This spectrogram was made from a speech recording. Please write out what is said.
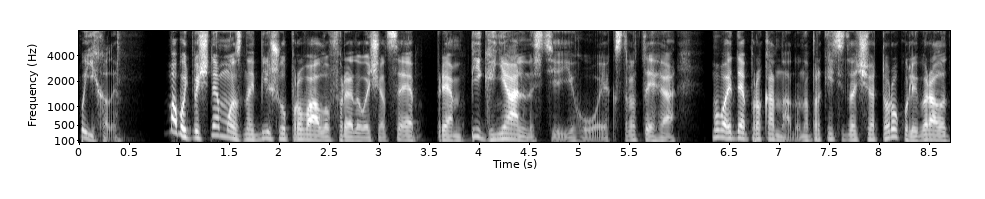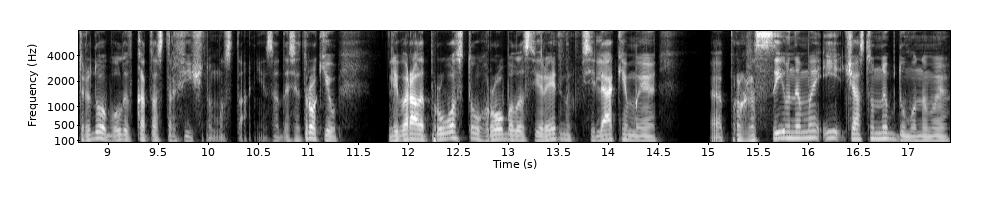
Поїхали. Мабуть, почнемо з найбільшого провалу Фредовича. Це прям пік геніальності його як стратега. Мова йде про Канаду. Наприкінці 24 року ліберали Трюдо були в катастрофічному стані. За 10 років ліберали просто гробили свій рейтинг всілякими е, прогресивними і часто необдуманими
